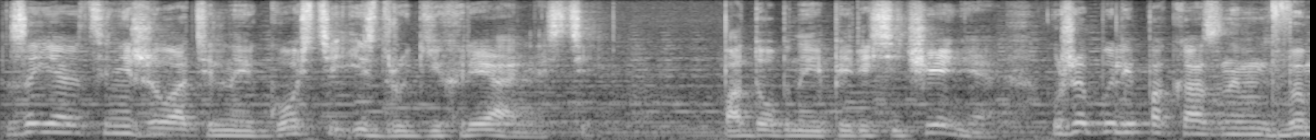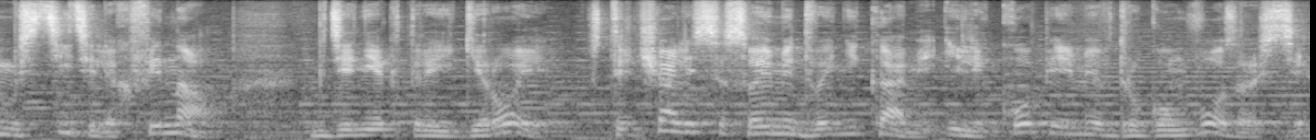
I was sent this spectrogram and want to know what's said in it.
заявятся нежелательные гости из других реальностей. Подобные пересечения уже были показаны в «Мстителях. Финал», где некоторые герои встречались со своими двойниками или копиями в другом возрасте,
